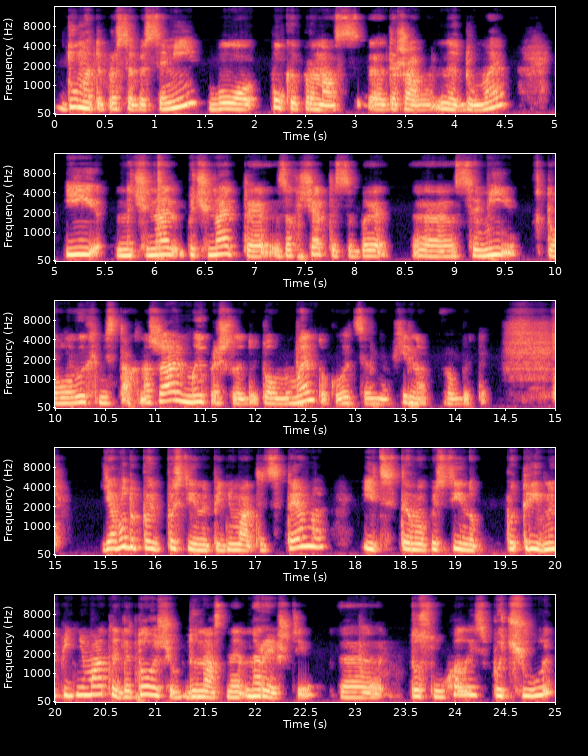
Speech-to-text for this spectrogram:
думати про себе самі, бо поки про нас е, держава не думає, і починайте захищати себе е, самі в тилових містах. На жаль, ми прийшли до того моменту, коли це необхідно робити. Я буду постійно піднімати ці теми, і ці теми постійно потрібно піднімати для того, щоб до нас не- нарешті е, дослухались, почули,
